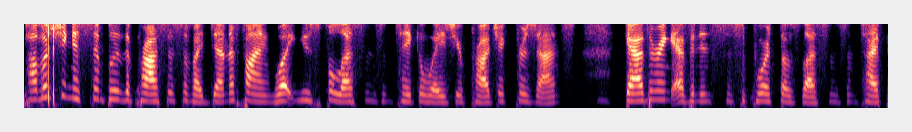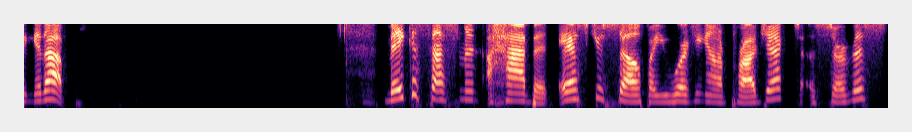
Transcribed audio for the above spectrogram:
Publishing is simply the process of identifying what useful lessons and takeaways your project presents, gathering evidence to support those lessons and typing it up. Make assessment a habit. Ask yourself, are you working on a project, a service,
